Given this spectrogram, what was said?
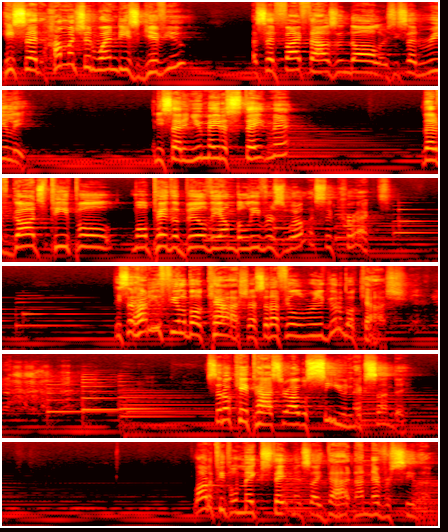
He said, How much did Wendy's give you? I said, $5,000. He said, Really? And he said, And you made a statement that if God's people won't pay the bill, the unbelievers will? I said, Correct. He said, How do you feel about cash? I said, I feel really good about cash. He said, Okay, Pastor, I will see you next Sunday. A lot of people make statements like that, and I never see them.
